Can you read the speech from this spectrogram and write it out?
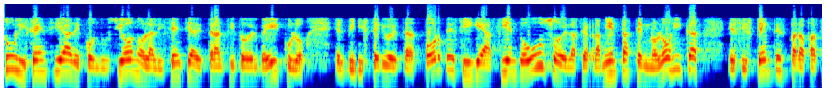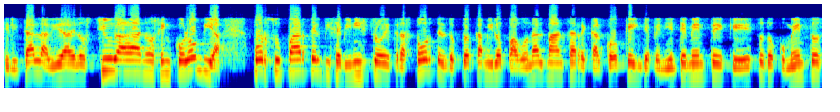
su licencia de conducción o la licencia de tránsito del vehículo. El Ministerio de Transporte sigue haciendo uso de las herramientas tecnológicas existentes para facilitar la vida de los ciudadanos en Colombia. Por su parte, el viceministro de Transporte, el doctor Camilo Pavón Almanza, recalcó que independientemente de que estos documentos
